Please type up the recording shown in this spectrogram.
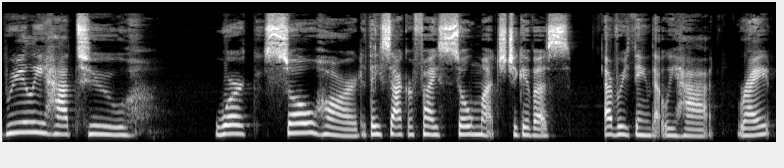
really had to work so hard. They sacrificed so much to give us everything that we had, right?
